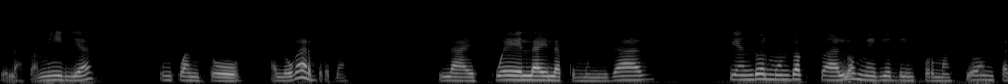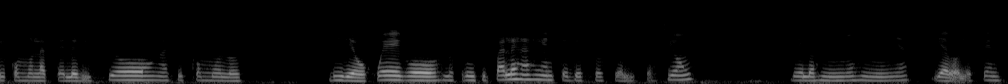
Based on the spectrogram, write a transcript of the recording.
de las familias en cuanto al hogar, ¿verdad? La escuela y la comunidad siendo el mundo actual los medios de información, tal como la televisión, así como los videojuegos, los principales agentes de socialización de los niños y niñas y adolescentes.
